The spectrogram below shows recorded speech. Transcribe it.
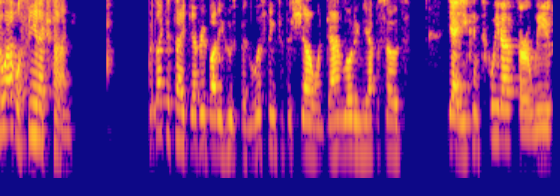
a lot. We'll see you next time. We'd like to thank everybody who's been listening to the show and downloading the episodes. yeah, you can tweet us or leave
